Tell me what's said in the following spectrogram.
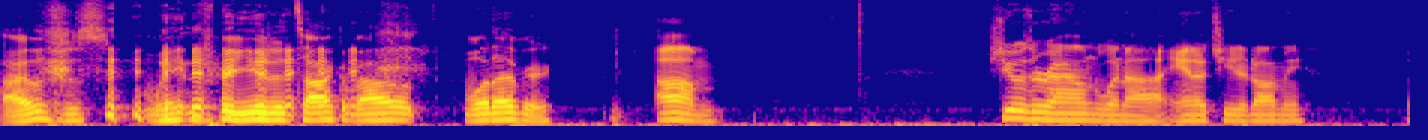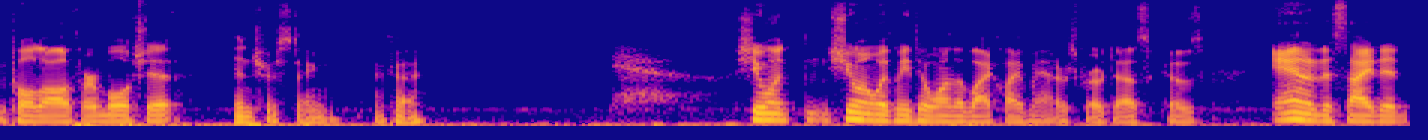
I was just waiting for you to talk about whatever. Um, She was around when uh, Anna cheated on me and pulled all of her bullshit. Interesting. Okay. Yeah. She went. She went with me to one of the Black Lives Matters protests because Anna decided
